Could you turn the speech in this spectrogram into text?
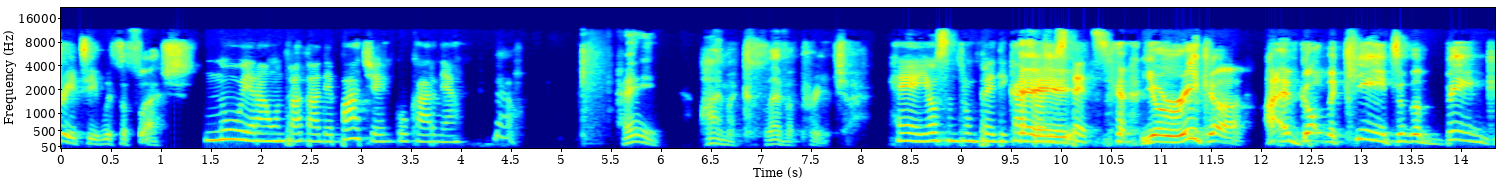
treaty with the flesh. Nu era un tratat de pace cu carnea. Now, hey, I'm a clever preacher. Hei, eu sunt un predicator Hey. isteț. Eureka! I've got the key to the big,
